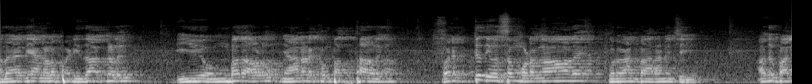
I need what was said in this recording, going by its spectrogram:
അതായത് ഞങ്ങളെ പഠിതാക്കൾ ഈ ഒമ്പതാളും ഞാനടക്കം പത്താൾ ഒരൊറ്റ ദിവസം മുടങ്ങാതെ ഖുർആൻ പാരായണം ചെയ്യും. അത് പല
